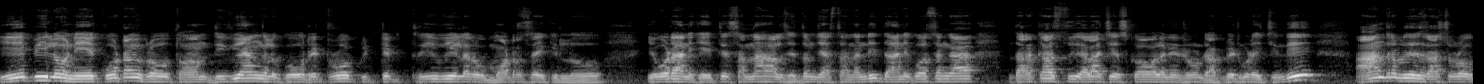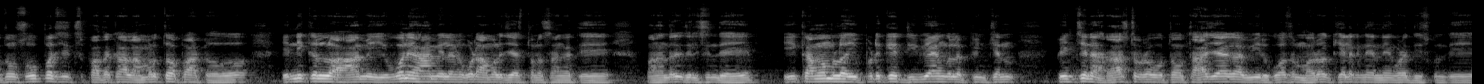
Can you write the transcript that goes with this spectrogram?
ఏపీలోని కూటమి ప్రభుత్వం దివ్యాంగులకు retro fitted three wheeler motor సైకిళ్ళు ఇవ్వడానికి అయితే సన్నాహాలు సిద్ధం చేస్తానండి. దానికోసంగా దరఖాస్తు ఎలా చేసుకోవాలనేటువంటి అప్డేట్ కూడా ఇచ్చింది. ఆంధ్రప్రదేశ్ రాష్ట్ర ప్రభుత్వం సూపర్ సిక్స్ పథకాల అమలుతో పాటు ఎన్నికల్లో హామీ ఇవ్వని హామీలను కూడా అమలు చేస్తున్న సంగతి మనందరికీ తెలిసిందే. ఈ క్రమంలో ఇప్పటికే దివ్యాంగుల పింఛన్ పెంచిన రాష్ట్ర ప్రభుత్వం తాజాగా వీరి కోసం మరో కీలక నిర్ణయం కూడా తీసుకుంది.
